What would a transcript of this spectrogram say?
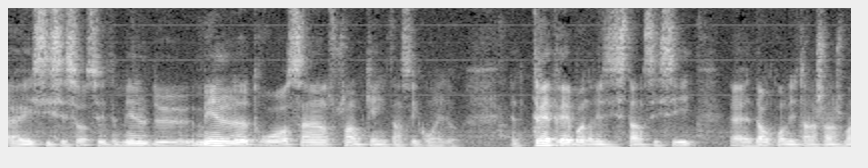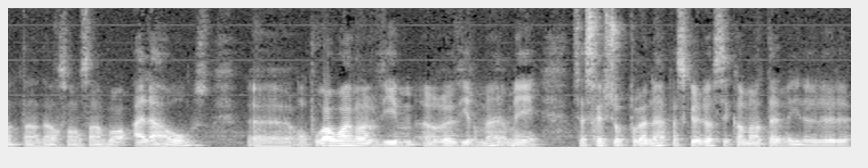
Euh, ici, c'est ça, c'est 1375 dans ces coins-là. Une très très bonne résistance ici. Euh, donc, on est en changement de tendance, on s'en va à la hausse. Euh, on pourrait avoir un, revirement, mais ça serait surprenant parce que là, c'est comme entamé. le,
